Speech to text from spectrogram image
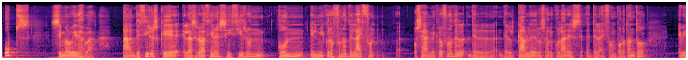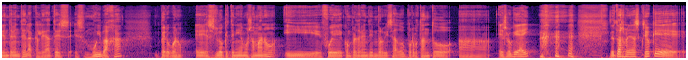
Ups, se me olvidaba. Ah, deciros que las grabaciones se hicieron con el micrófono del iPhone. O sea, el micrófono del, del cable de los auriculares del iPhone. Por lo tanto, evidentemente la calidad es, es muy baja. Pero bueno, es lo que teníamos a mano y fue completamente improvisado, por lo tanto, ah, es lo que hay. de todas maneras, creo que,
